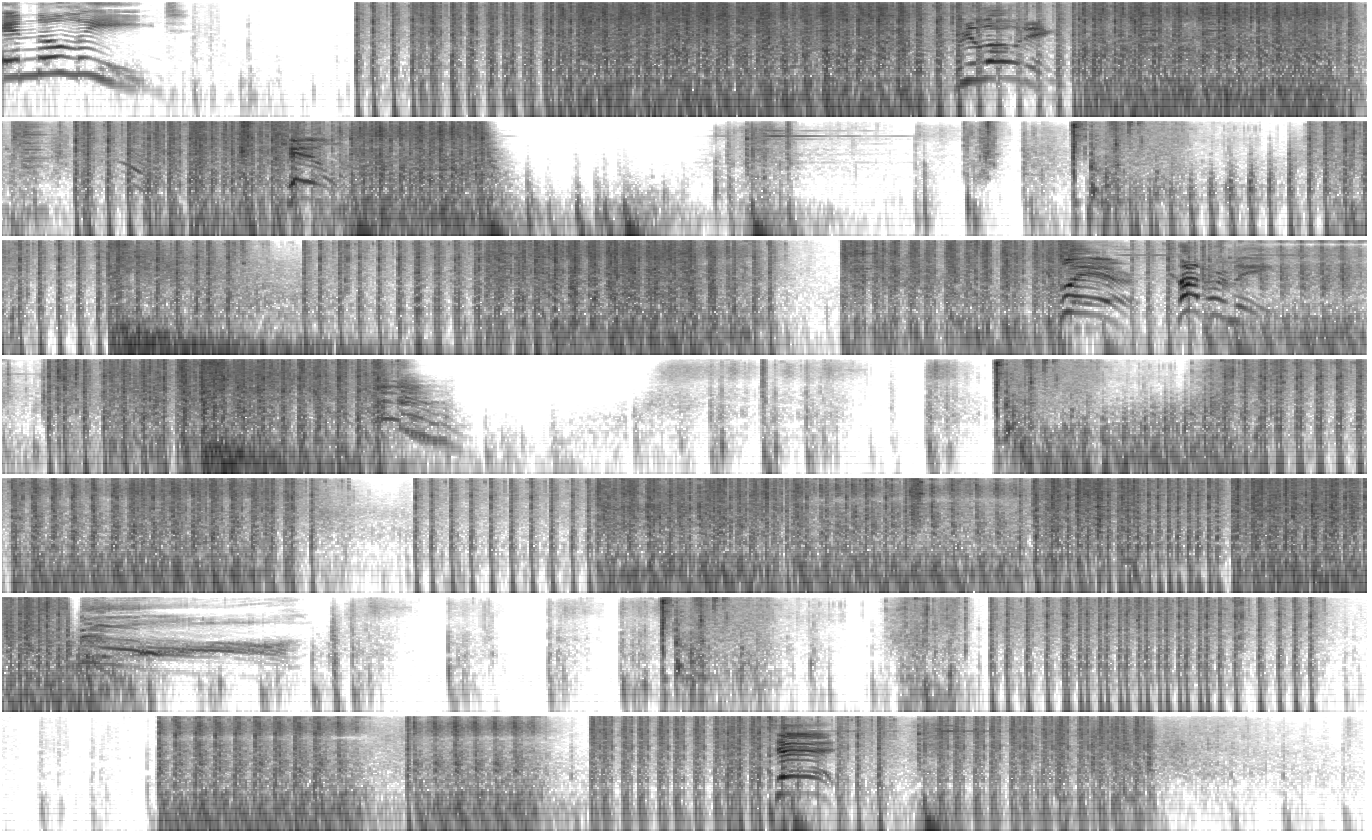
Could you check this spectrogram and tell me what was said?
In the lead. Reloading! Kill! Clear! Cover me! Dead!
